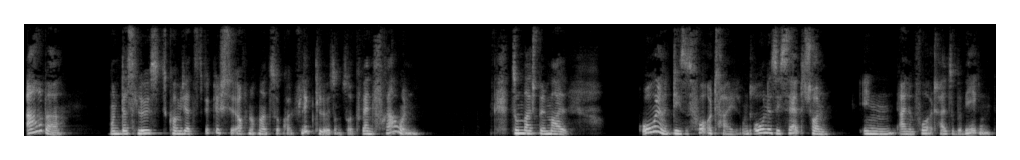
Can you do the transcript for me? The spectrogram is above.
Aber, und das löst, komme ich jetzt wirklich auch nochmal zur Konfliktlösung zurück, wenn Frauen zum Beispiel mal ohne dieses Vorurteil und ohne sich selbst schon in einem Vorurteil zu bewegen,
